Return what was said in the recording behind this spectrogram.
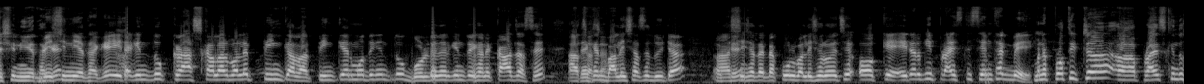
বেশি নিয়ে থাকে। বেশি নিয়ে থাকে। এটা কিন্তু ক্রাশ কালার বলে পিঙ্ক কালার পিঙ্কের মধ্যে কিন্তু গোল্ডেনের কিন্তু এখানে কাজ আছে। দেখেন আচ্ছা। বালিশ আছে দুইটা। সেই সাথে একটা কোল বালিশও রয়েছে। ওকে এটার কি প্রাইস কি সেম থাকবে? মানে প্রতিটা প্রাইস কিন্তু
